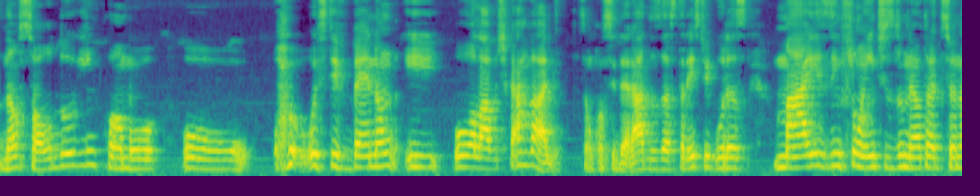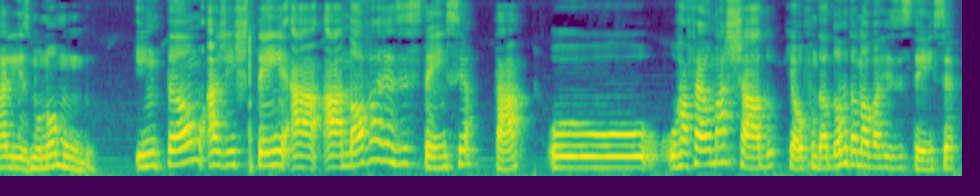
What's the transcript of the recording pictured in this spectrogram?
não só o Dugin, como o, o Steve Bannon e o Olavo de Carvalho. São considerados as três figuras mais influentes do neotradicionalismo no mundo. Então, a gente tem a, a nova resistência, tá? O, o Rafael Machado, que é o fundador da nova resistência,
